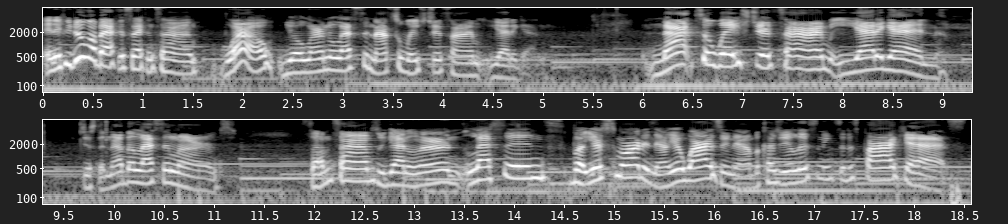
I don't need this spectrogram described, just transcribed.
And if you do go back a second time, well, you'll learn a lesson not to waste your time yet again. Not to waste your time yet again. Just another lesson learned. Sometimes we got to learn lessons, but you're smarter now. You're wiser now because you're listening to this podcast.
